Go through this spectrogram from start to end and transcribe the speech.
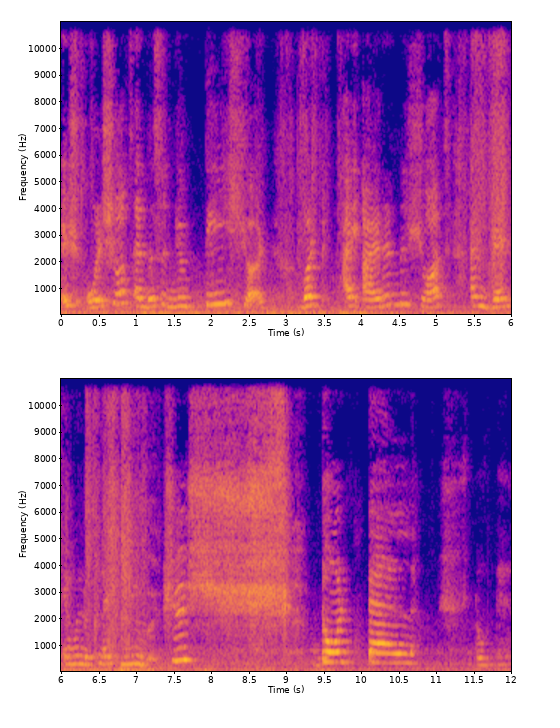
It's old shorts, and this is new T-shirt. But I ironed the shorts, and then it will look like new. Shh! Don't tell. Shh, don't tell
